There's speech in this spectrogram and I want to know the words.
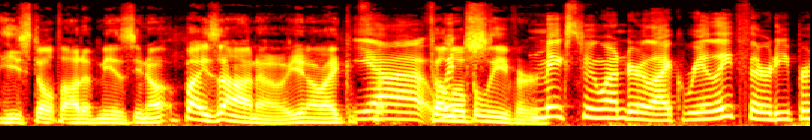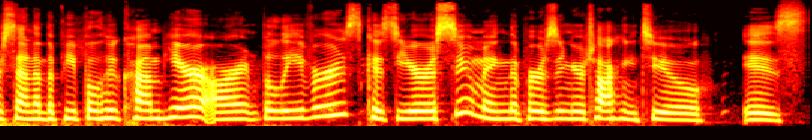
he still thought of me as, you know, paisano, you know, like Yeah, fellow which believer. Makes me wonder, like, really, thirty percent of the people who come here aren't believers because you're assuming the person you're talking to is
